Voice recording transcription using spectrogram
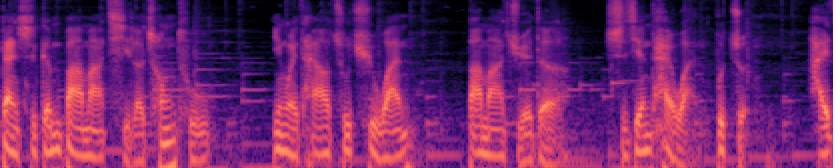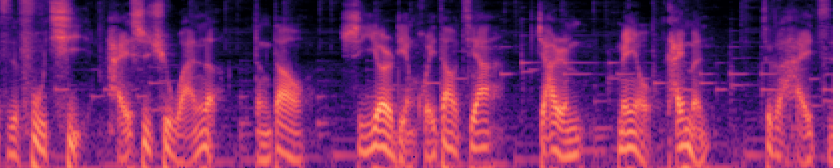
但是跟爸妈起了冲突，因为他要出去玩，爸妈觉得时间太晚不准，孩子负气。还是去玩了。等到十一二点回到家，家人没有开门，这个孩子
